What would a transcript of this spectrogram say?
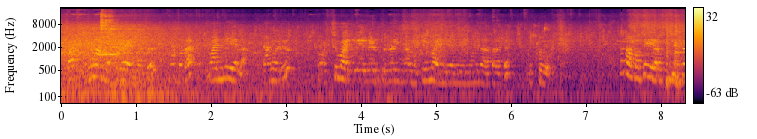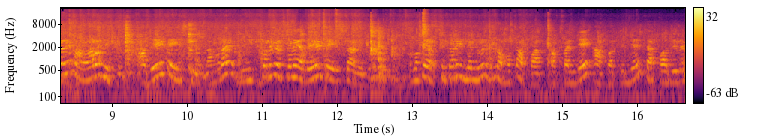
അപ്പം ഇനി നമുക്ക് വേണ്ടത് നമ്മുടെ മല്ലിയില. ഞാനൊരു കുറച്ച് മല്ലിയില എടുത്തിട്ടുണ്ടെങ്കിൽ നമുക്ക് ഈ മല്ലിയിലയും കൂടി ഇതിനകത്തോട്ട് ഇട്ട് കൊടുക്കാം. അപ്പം നമുക്ക് ഇറച്ചിക്കറി മാറി നിൽക്കും അതേ ടേസ്റ്റ് നമ്മുടെ ബീഫ് കറി വെക്കണേ അതേ ടേസ്റ്റാണ് ഇത്. നമുക്ക് ഇറച്ചിക്കറി ഇല്ലെങ്കിൽ ഇത് നമുക്ക് അപ്പ അപ്പന്റെ അപ്പത്തിന്റെ ചപ്പാത്തിയുടെ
